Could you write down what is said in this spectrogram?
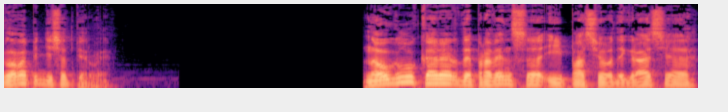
Глава 51. На углу Каррер де Провенса и Пасио де Грасия,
